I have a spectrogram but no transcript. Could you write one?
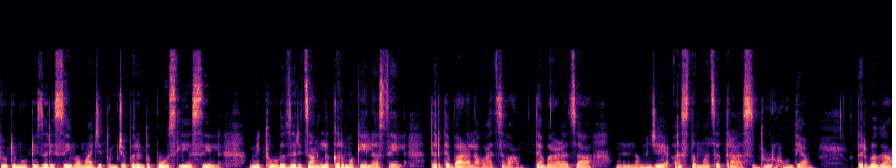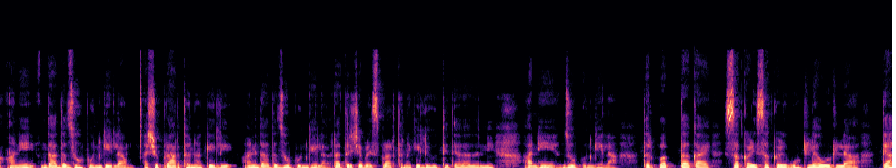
छोटी मोठी जरी सेवा माझी तुमच्यापर्यंत पोहोचली असेल मी थोडं जरी चांगलं कर्म केलं असेल तर त्या बाळाला वाचवा. त्या बाळाचा म्हणजे अस्तमाचा त्रास दूर होऊ द्या. तर बघा आणि दादा झोपून गेला. अशी प्रार्थना केली आणि दादा झोपून गेला. रात्रीच्या वेळेस प्रार्थना केली होती त्या दादांनी आणि झोपून गेला. तर बघता काय सकाळी सकाळी उठल्या उठल्या त्या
